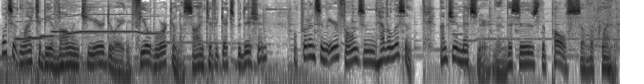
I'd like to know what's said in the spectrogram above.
What's it like to be a volunteer doing field work on a scientific expedition? Well, put on some earphones and have a listen. I'm Jim Metzner, and this is The Pulse of the Planet.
